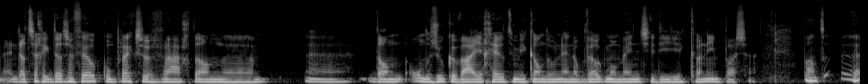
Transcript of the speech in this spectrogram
en dat zeg ik, dat is een veel complexere vraag dan, uh, uh, dan onderzoeken waar je geothermie kan doen en op welk moment je die kan inpassen. Want uh,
